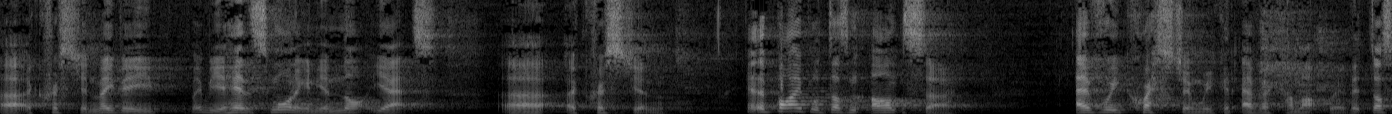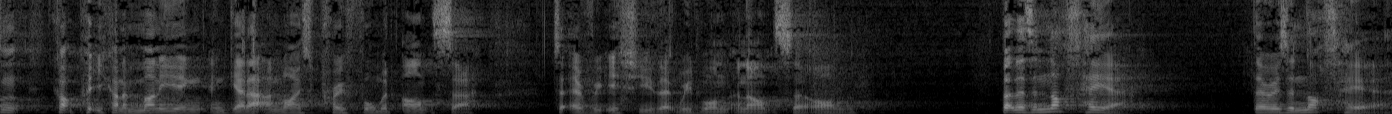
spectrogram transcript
uh, a Christian? Maybe, maybe you're here this morning and you're not yet uh, a Christian. Know, the Bible doesn't answer every question we could ever come up with. It doesn't, you can't put your kind of money in and get out a nice pro forma answer to every issue that we'd want an answer on. But there's enough here. There is enough here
